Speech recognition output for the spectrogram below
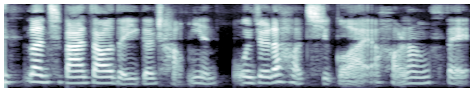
乱七八糟的一个场面，我觉得好奇怪啊，好浪费。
